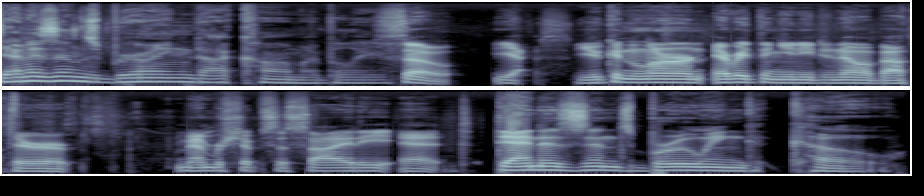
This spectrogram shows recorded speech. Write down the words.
denizensbrewing.com, I believe. So, yes, you can learn everything you need to know about their membership society at Denizens Brewing Co.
